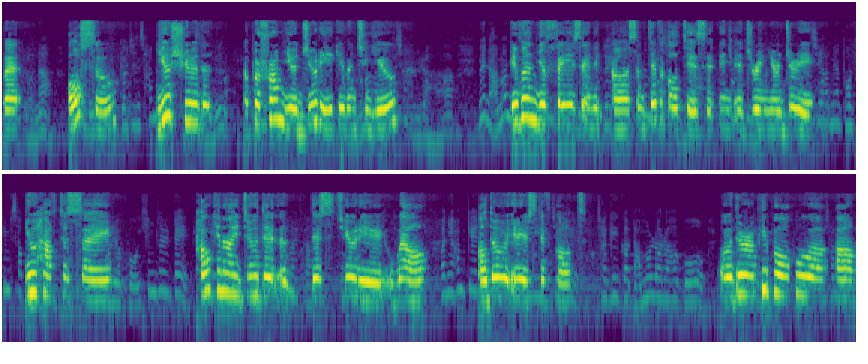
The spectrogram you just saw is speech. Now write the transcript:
but also you should perform your duty given to you. Even you face any, uh, some difficulties in, in, during your duty, you have to say, How can I do the, uh, this duty well, although it is difficult? Or there are people who uh, um,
